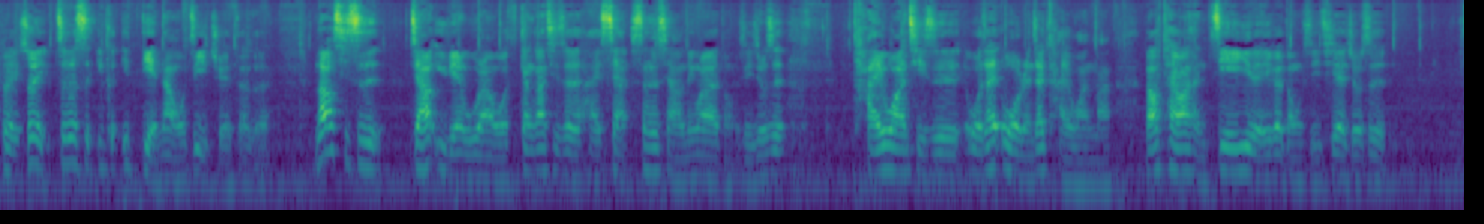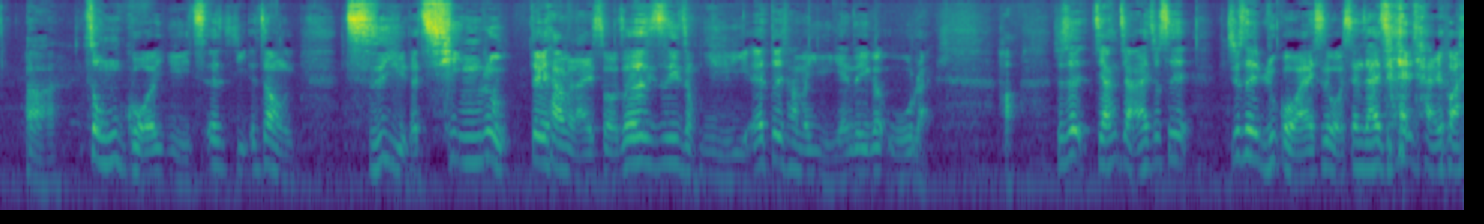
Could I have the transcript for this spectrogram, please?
对，所以这个是一个一点啊，我自己觉得的。然后其实讲语言污染，我刚刚其实还想甚至想另外的东西，就是台湾其实我在我人在台湾嘛，然后台湾很介意的一个东西，其实就是啊中国语呃这种词语的侵入，对他们来说，这是一种语言呃对他们语言的一个污染。好，就是讲讲啊，就是。就是如果还是我现在在台湾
